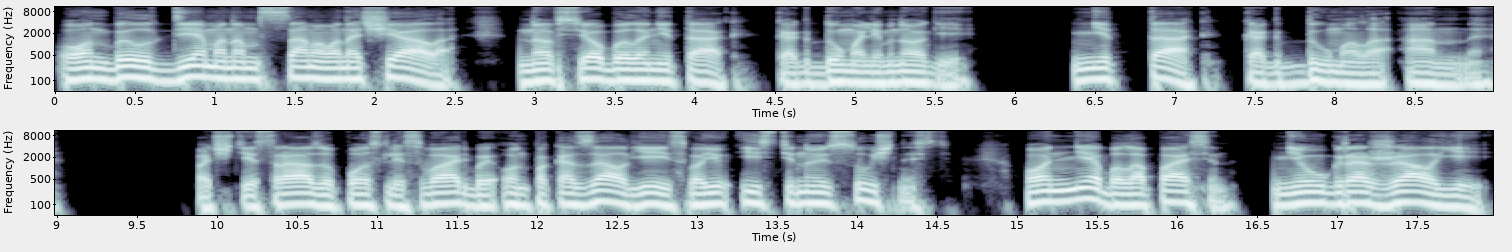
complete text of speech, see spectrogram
Он был демоном с самого начала, но все было не так, как думали многие. Не так, как думала Анна. Почти сразу после свадьбы он показал ей свою истинную сущность. Он не был опасен, не угрожал ей,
